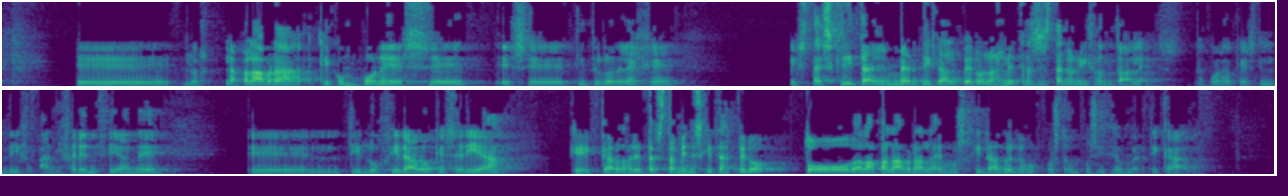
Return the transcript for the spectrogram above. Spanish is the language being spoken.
eh, la palabra que compone ese, título del eje está escrita en vertical, pero las letras están horizontales, ¿de acuerdo? Que es a diferencia del de, título girado, que sería que cada letra están bien escritas, pero toda la palabra la hemos girado y la hemos puesto en posición vertical.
